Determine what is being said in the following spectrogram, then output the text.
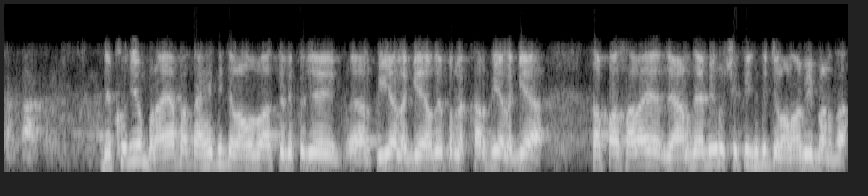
ਸਰਕਾਰ ਕਰੇਗੀ ਦੇਖੋ ਜੀ ਉਹ ਬਣਾਇਆ ਆਪਾਂ ਪੈਸੇ ਦੀ ਚਲਾਉਣ ਵਾਸਤੇ। ਦੇਖੋ ਜੇ ਰੁਪਈਆ ਲੱਗਿਆ ਉਹਦੇ ਉੱਪਰ ਲੱਖਾਂ ਰੁਪਈਆ ਲੱਗਿਆ ਤਾਂ ਆਪਾਂ ਸਾਰਾ ਇਹ ਜਾਣਦੇ ਆ ਵੀ ਉਹਨੂੰ ਛੇਤੀ ਛੇਤੀ ਚਲਾਉਣਾ ਵੀ ਬਣਦਾ।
